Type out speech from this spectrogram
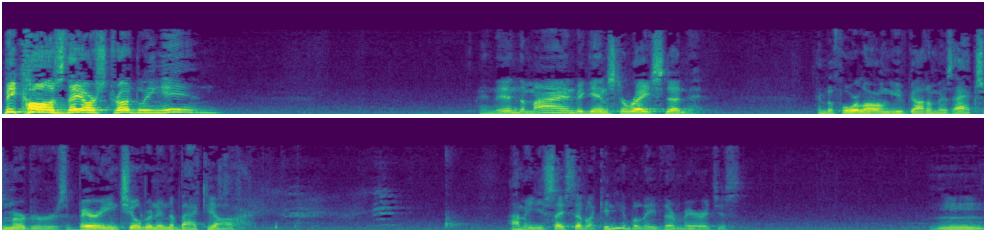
because they are struggling in. And then the mind begins to race, doesn't it? And before long, you've got them as axe murderers, burying children in the backyard. I mean, you say stuff like, can you believe their marriages? Mmm.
